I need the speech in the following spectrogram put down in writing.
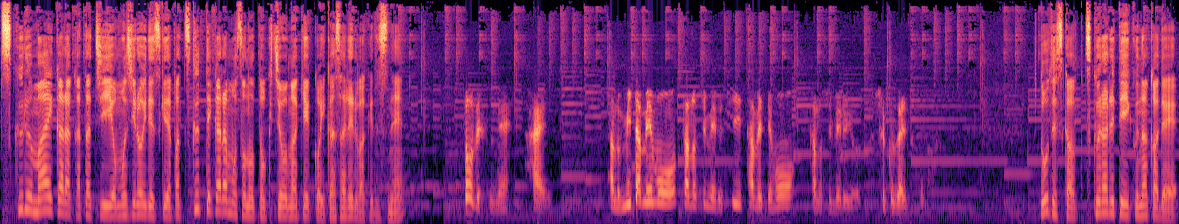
作る前から形面白いですけどやっぱ作ってからもその特徴が結構生かされるわけですねそうですね。はい。あの、見た目も楽しめるし、食べても楽しめるような食材とか。どうですか？作られていく中で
